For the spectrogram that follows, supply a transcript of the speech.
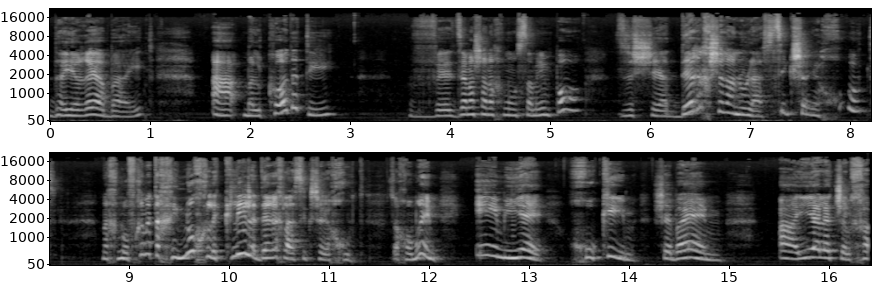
דיירי הבית. המלכודת היא וזה מה שאנחנו שמים פה, זה שהדרך שלנו להשיג שייכות, אנחנו הופכים את החינוך לכלי לדרך להשיג שייכות. אז אנחנו אומרים, אם יהיה חוקים שבהם הילד שלך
